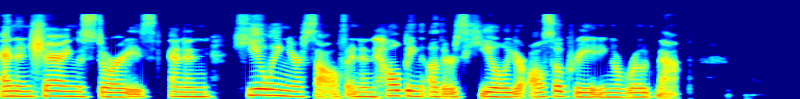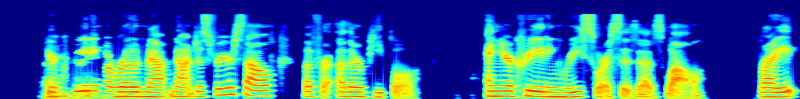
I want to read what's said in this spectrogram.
and in sharing the stories and in healing yourself and in helping others heal, you're also creating a roadmap. You're creating a roadmap, not just for yourself, but for other people. And you're creating resources as well, right?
